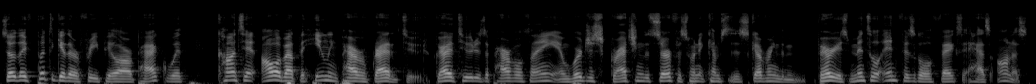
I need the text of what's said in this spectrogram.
So they've put together a free PLR pack with content all about the healing power of gratitude. Gratitude is a powerful thing, and we're just scratching the surface when it comes to discovering the various mental and physical effects it has on us.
